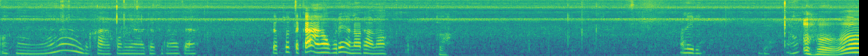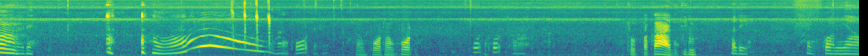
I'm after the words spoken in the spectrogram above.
อือหือลูกขาความยาวจะพี่น้องจ้ะเกือบสุดตะก้าเอาไปได้เนาะเท่าเนาะ เอาดิดิเดี๋ยวเอาอื้อหือเลยดิอื้อหือหางโพดเลยทางโพดทางโพดโพดโพดค่ะสุดตะกร้าจริงมาดิเป็นความยาว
